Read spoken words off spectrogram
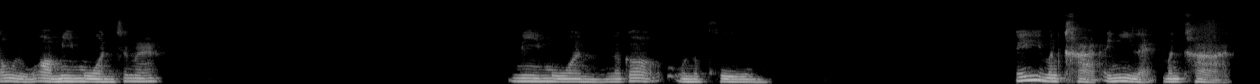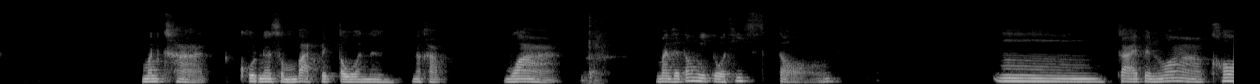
ต้องรู้อ๋อมีมวลใช่ไหมมีมวลแล้วก็อุณหภูมิ เอ๊ะมันขาดไอ้นี่แหละ มันขาด มันขาดคุณสมบัติไปตัวหนึ่งนะครับ ว่ามันจะต้องมีตัวที่สองอืม กลายเป็นว่าข้อ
